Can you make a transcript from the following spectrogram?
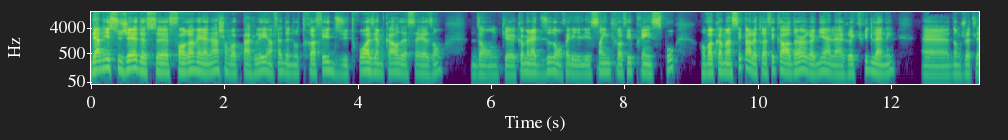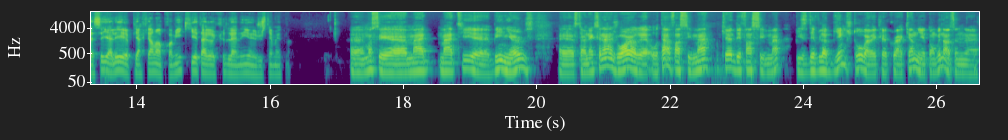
Dernier sujet de ce forum LNH, on va parler en fait de nos trophées du troisième quart de saison. Donc, euh, comme à l'habitude, on fait les, cinq trophées principaux. On va commencer par le trophée Calder remis à la recrue de l'année. Euh, donc, je vais te laisser y aller, Pierre-Carl, en premier. Qui est ta recrue de l'année euh, jusqu'à maintenant? moi, c'est Matty Beniers. c'est un excellent joueur, autant offensivement que défensivement. Puis il se développe bien, je trouve, avec le Kraken. Il est tombé dans une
